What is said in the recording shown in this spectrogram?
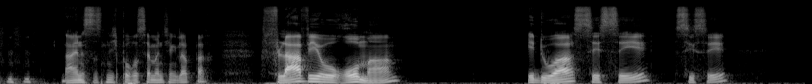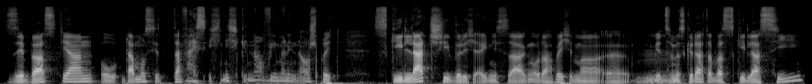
nein, es ist nicht Borussia Mönchengladbach, Flavio Roma, Edouard Cissé, Cissé, Sebastian, oh, da muss jetzt, da weiß ich nicht genau, wie man ihn ausspricht. Skilacci würde ich eigentlich sagen, oder habe ich immer äh, mir zumindest gedacht, aber Skilassi,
